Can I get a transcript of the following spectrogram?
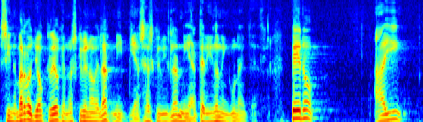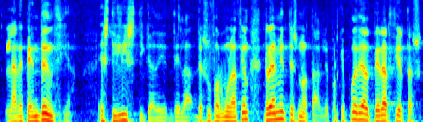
Sin embargo, yo creo que no escribe novelas, ni piensa escribirlas, ni ha tenido ninguna intención. Pero ahí la dependencia estilística de, su formulación realmente es notable, porque puede alterar ciertas,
